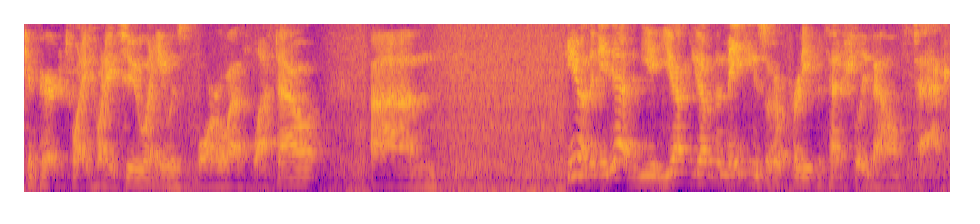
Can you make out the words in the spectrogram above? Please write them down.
compared to 2022 when he was more or less left out. Um, you know, then you, yeah, then you, you have you have the makings of a pretty potentially balanced attack.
